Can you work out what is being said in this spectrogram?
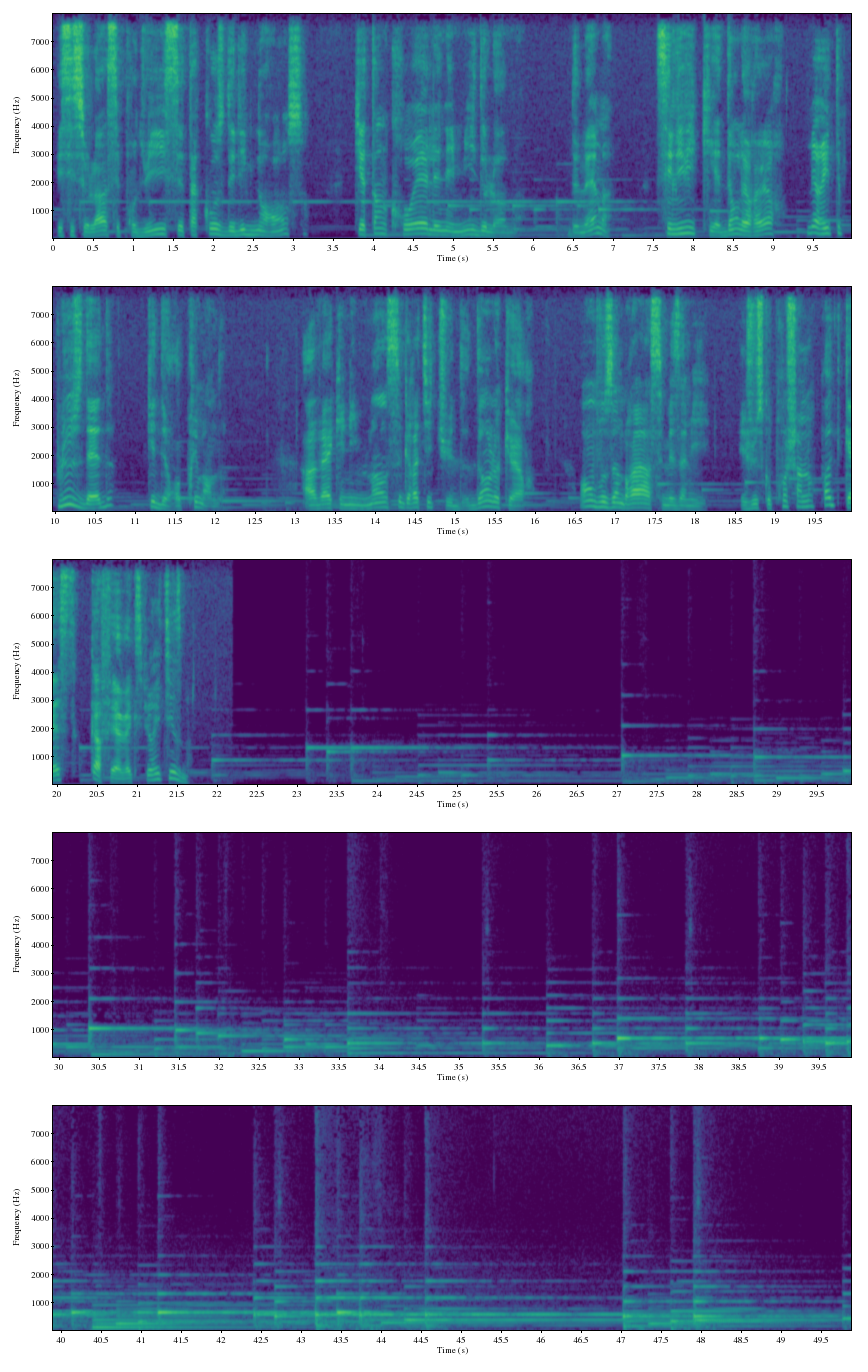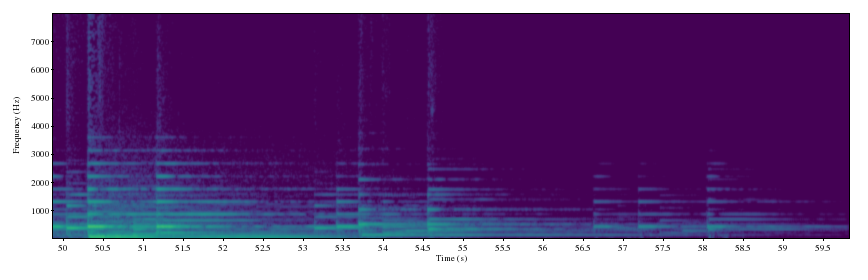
Et si cela s'est produit, c'est à cause de l'ignorance qui est un cruel ennemi de l'homme. De même, celui qui est dans l'erreur mérite plus d'aide que de reprimandes. Avec une immense gratitude dans le cœur, on vous embrasse mes amis et jusqu'au prochain podcast Café avec Spiritisme.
